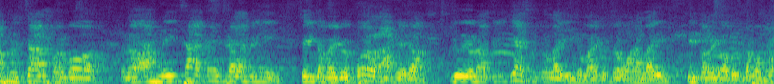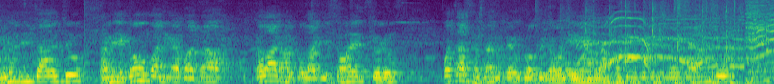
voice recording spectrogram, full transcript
आफ्नो चाडपर्व र आफ्नो इच्छा आकाङ्क्षालाई पनि चाहिँ तपाईँको पर राखेर यो एउटा इतिहासको लागि हिँड्नु भएको छ उहाँलाई तिनपल्ट गाउँतर्फ धन्यवाद दिन चाहन्छु। हामीले गाउँपालिकाबाट कलाकारको लागि सहयोग स्वरूप पचास हजार रुपियाँ उपलब्ध गराउने चाहन्छु।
